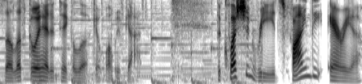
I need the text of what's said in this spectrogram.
So let's go ahead and take a look at what we've got. The question reads, find the area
